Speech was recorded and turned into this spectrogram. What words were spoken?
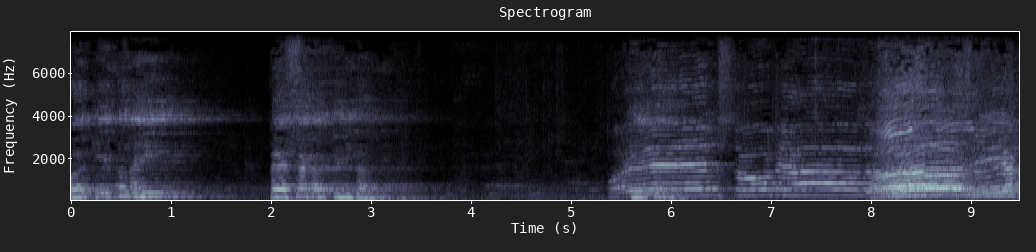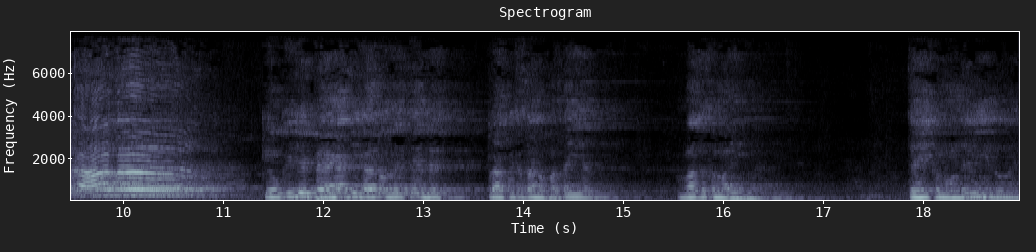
ਪਰ ਕੀਰਤਨ ਅਸੀਂ ਪੈਸਿਆਂ ਕਰਕੇ ਨਹੀਂ ਕਰਦੇ। ਓਏ ਸੋਨਿਆਲ ਸ੍ਰੀ ਅਕਾਲ ਕਿਉਂਕਿ ਜੇ ਪੈਸਿਆਂ ਦੀ ਗੱਲ ਹੋਵੇ ਤੇ ਫਿਰ ਟਰੱਕ 'ਚ ਤੁਹਾਨੂੰ ਪਤਾ ਹੀ ਆ, ਵੱਧ ਕਮਾਈ ਤੇ ਅਸੀਂ ਕਮਾਉਂਦੇ ਨਹੀਂ ਸੀ ਦੋਵੇਂ।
